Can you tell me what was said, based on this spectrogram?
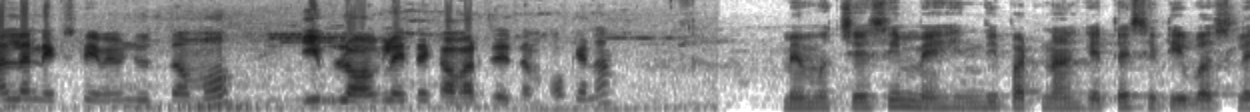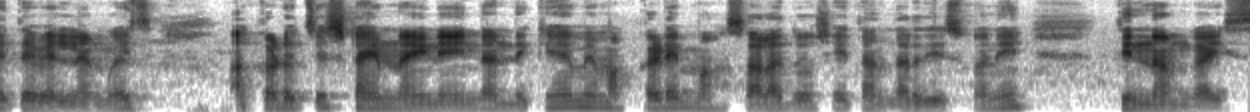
మళ్ళీ నెక్స్ట్ ఏమేమి చూద్దామో ఈ బ్లాగ్లో అయితే కవర్ చేద్దాం. ఓకేనా మేము వచ్చేసి మెహిందీపట్నానికి అయితే సిటీ బస్సులో అయితే వెళ్ళాం గైస్. అక్కడ వచ్చేసి టైం నైన్ అయింది. అందుకే మేము అక్కడే మసాలా దోశ అయితే అందరు తీసుకొని తిన్నాం గైస్.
